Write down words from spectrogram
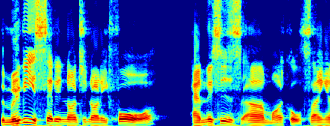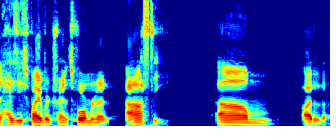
The movie is set in 1994, and this is uh, Michael saying it has his favorite transformer in it, Arcee. Um, I don't know.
